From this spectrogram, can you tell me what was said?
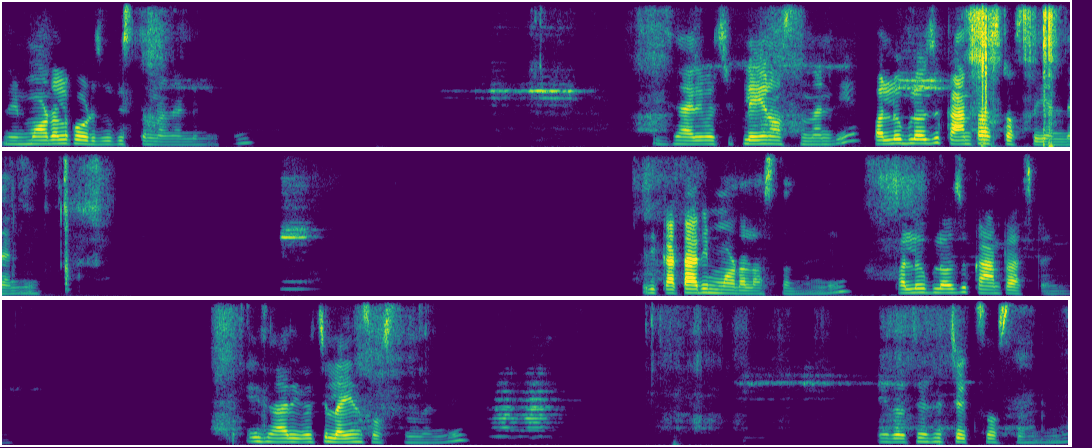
నేను మోడల్ కోడ్ చూపిస్తున్నానండి మీకు. ఈ శారీ వచ్చి ప్లెయిన్ వస్తుందండి. పళ్ళు బ్లౌజ్ కాంట్రాస్ట్ వస్తాయండి అన్నీ. ఇది కటారి మోడల్ వస్తుందండి. పళ్ళు బ్లౌజ్ కాంట్రాస్ట్ అండి. ఈ సారీ వచ్చి లైన్స్ వస్తుందండి. ఇది వచ్చేసి చెక్స్ వస్తుందండి.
